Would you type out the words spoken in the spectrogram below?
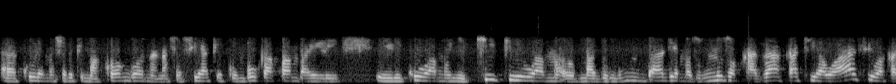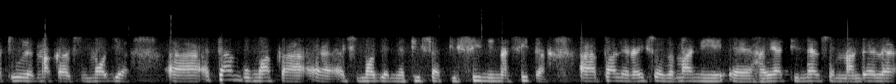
uh, kule mashariki mwa Kongo na nafasi yake. Kumbuka kwamba ili, ilikuwa mwenyekiti wa baadhi ya mazungumzo kadhaa kati ya waasi wakati ule mwaka elfu moja uh, tangu mwaka elfu uh, moja mia tisa tisini na sita Uh, pale rais wa zamani eh, hayati Nelson Mandela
